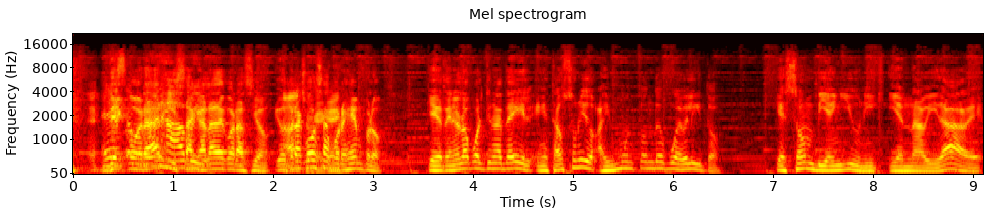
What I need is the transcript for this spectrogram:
Decorar y sacar la decoración. Y otra Ah, cosa, choque, por ejemplo, que yo he tenido la oportunidad de ir, en Estados Unidos hay un montón de pueblitos que son bien unique y en Navidades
